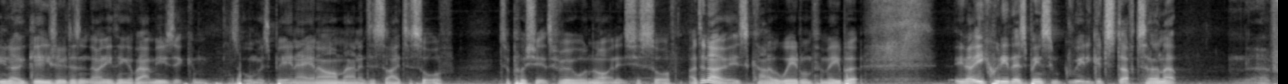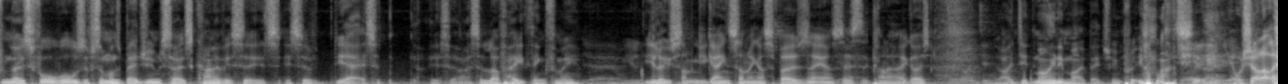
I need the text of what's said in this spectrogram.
you know geezer who doesn't know anything about music can almost be an A&R man and decide to sort of to push it through or not. And it's just sort of I don't know. It's kind of a weird one for me, but you know, equally there's been some really good stuff turn up from those four walls of someone's bedroom. So it's kind of it's a, it's it's a yeah it's a it's a, it's a love hate thing for me. Yeah, you, you lose something, you gain something, I suppose, isn't it? That's, that's kind of how it goes. I, mean, I, did, I did mine in my bedroom pretty much. You know? Yeah, well, shut up.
